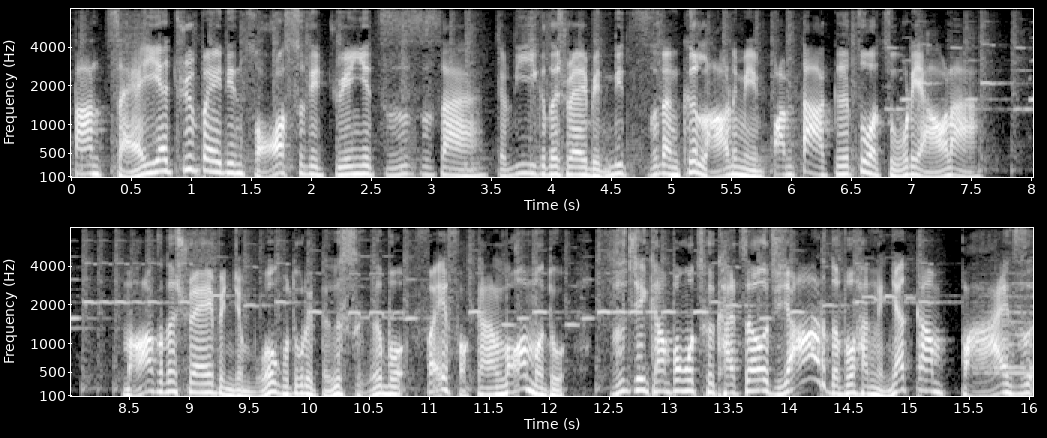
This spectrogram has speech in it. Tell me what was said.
当贼也要具备一点扎实的专业知识噻。就你这个水平，你只能去牢里面帮大哥做足疗啦。没这个水平就莫过多的得瑟不？废话讲那么多，直接敢把我车开走就要了都不，还硬要讲牌子，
